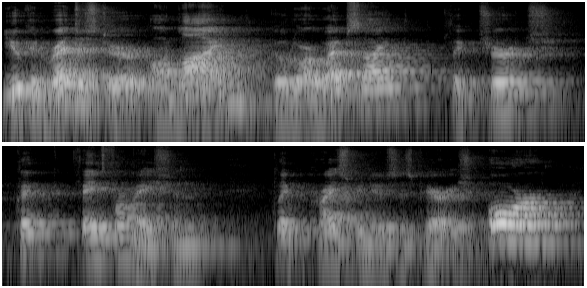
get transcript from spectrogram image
You can register online, go to our website, click church, click faith formation, click Christ Renews His Parish, or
